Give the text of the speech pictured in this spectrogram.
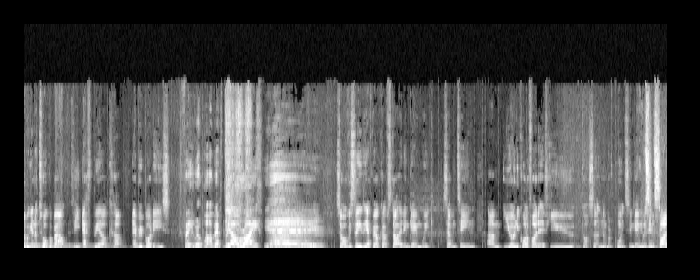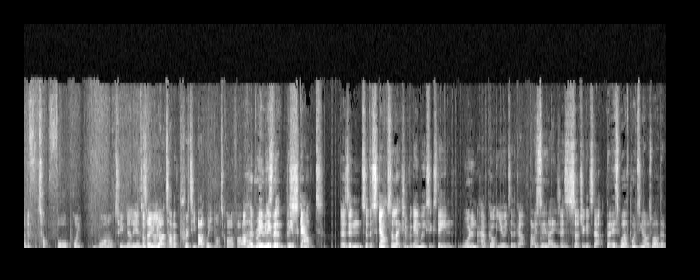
So we're going to talk about the FPL Cup, everybody's favourite part of FPL, right? Yay! No. So obviously the FPL Cup started in game week 17. Um, you only qualified it if you got a certain number of points in game It was 16. inside the top 4.1 or 2 million, Something so like you that. had to have a pretty bad week not to qualify. I heard rumours Even- that the even- scout, as in, so the scout selection for game week 16 wouldn't have got you into the cup. That's Is it- amazing. It's such a good stat. But it's worth pointing out as well that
